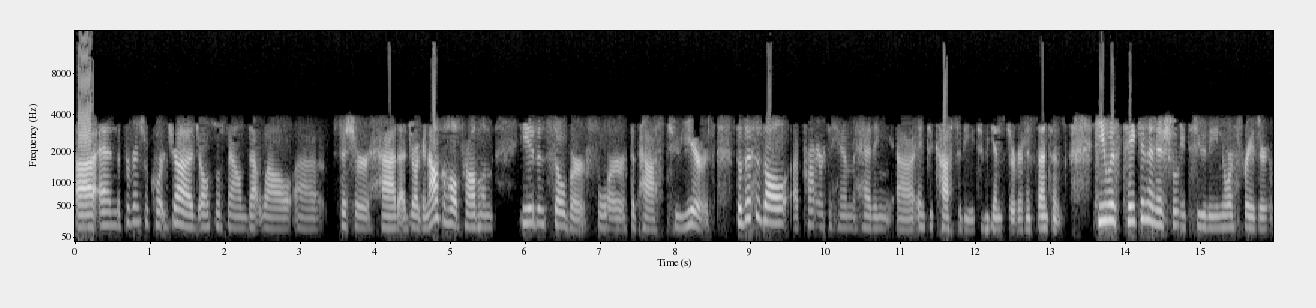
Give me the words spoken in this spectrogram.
Uh, and the provincial court judge also found that while uh, Fisher had a drug and alcohol problem, he had been sober for the past two years. So this is all uh, prior to him heading uh, into custody to begin serving his sentence. He was taken initially to the North Fraser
